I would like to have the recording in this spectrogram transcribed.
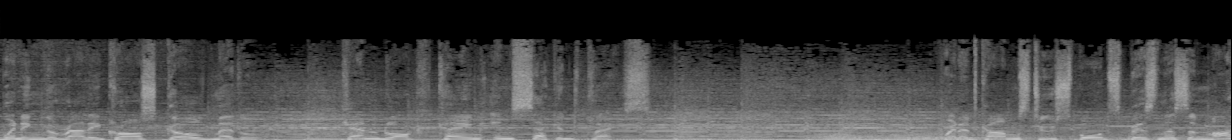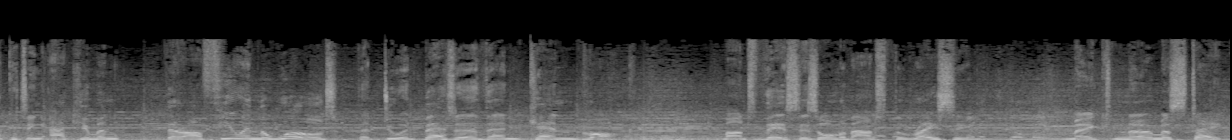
winning the Rallycross gold medal. Ken Block came in second place. When it comes to sports business and marketing acumen, there are few in the world that do it better than Ken Block. But this is all about the racing. Make no mistake,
